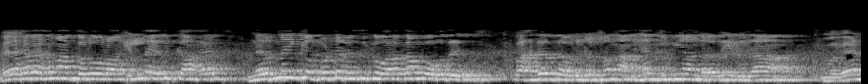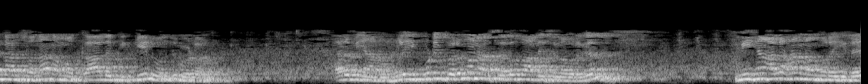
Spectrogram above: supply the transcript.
வேக வேகமாக தொழுகிறோம். எல்லாம் எதுக்காக? நிர்ணயிக்கப்பட்ட ரிசுக்கு வரதான் போகுது. இப்போ ஹதரத் அவர்கள் சொன்னாங்க துனியாங்கிறது இதுதான்? நம்ம வேண்டாம்னு சொன்னால் நம்ம காலுக்கு கீழ் வந்து விடணும் அருமையானவர்களை இப்படி பெருமனார் செல்வாலேசன் அவர்கள் மிக அழகான முறையில்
